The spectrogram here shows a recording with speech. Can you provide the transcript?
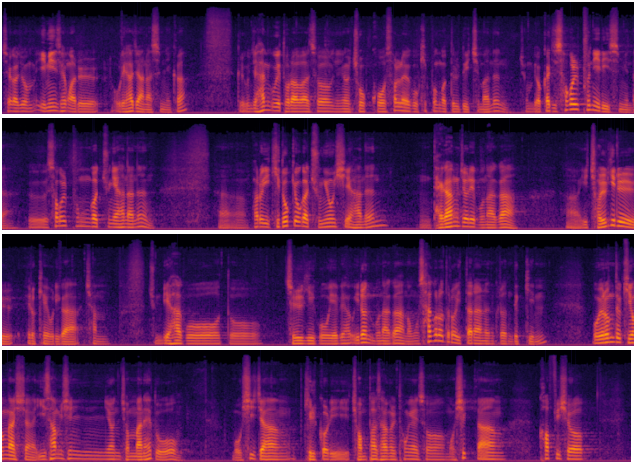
제가 좀 이민 생활을 오래 하지 않았습니까? 그리고 이제 한국에 돌아와서 그냥 좋고 설레고 기쁜 것들도 있지만은 좀 몇 가지 서글픈 일이 있습니다. 그 서글픈 것 중에 하나는 어, 바로 이 기독교가 중요시하는 음, 대강절의 문화가 어, 이 절기를 이렇게 우리가 참 준비하고 또 즐기고 예배하고 이런 문화가 너무 사그러들어 있다라는 그런 느낌. 뭐 여러분들 기억나시잖아요. 2, 30년 전만 해도 뭐 시장, 길거리, 전파상을 통해서 뭐 식당, 커피숍,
